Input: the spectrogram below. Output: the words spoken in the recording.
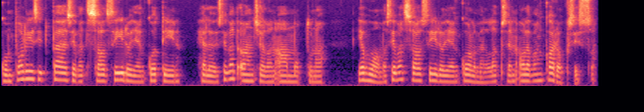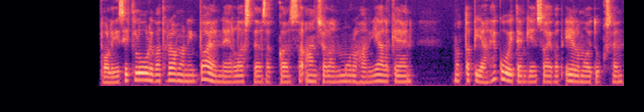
Kun poliisit pääsivät Salcidojen kotiin, he löysivät Angelan ammuttuna ja huomasivat Salcidojen kolmen lapsen olevan kadoksissa. Poliisit luulivat Ramonin paenneen lastensa kanssa Angelan murhan jälkeen, mutta pian he kuitenkin saivat ilmoituksen,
